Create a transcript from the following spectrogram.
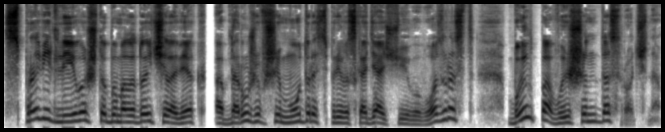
Справедливо, чтобы молодой человек, обнаруживший мудрость, превосходящую его возраст, был повышен досрочно.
